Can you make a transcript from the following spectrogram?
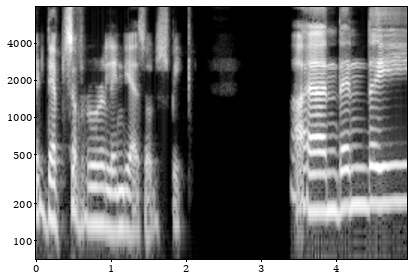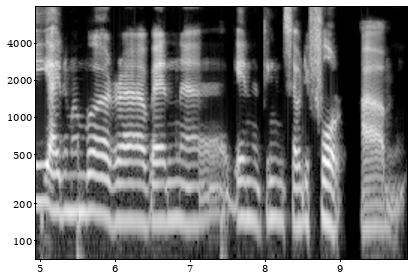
the depths of rural India, so to speak. And then the I remember uh, when uh, again I think in '74 um,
